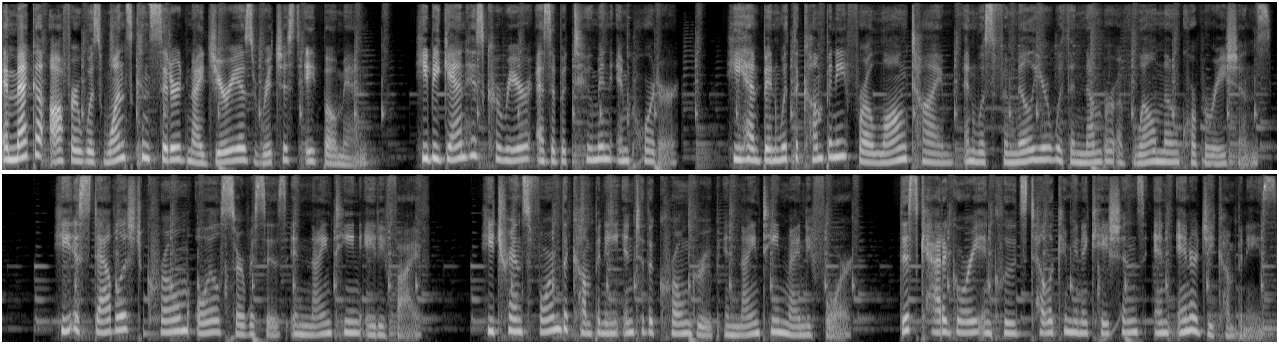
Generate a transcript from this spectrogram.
Emeka Offor was once considered Nigeria's richest Igbo man. He began his career as a bitumen importer. He had been with the company for a long time and was familiar with a number of well-known corporations. He established Chrome Oil Services in 1985. He transformed the company into the Chrome Group in 1994. This category includes telecommunications and energy companies.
